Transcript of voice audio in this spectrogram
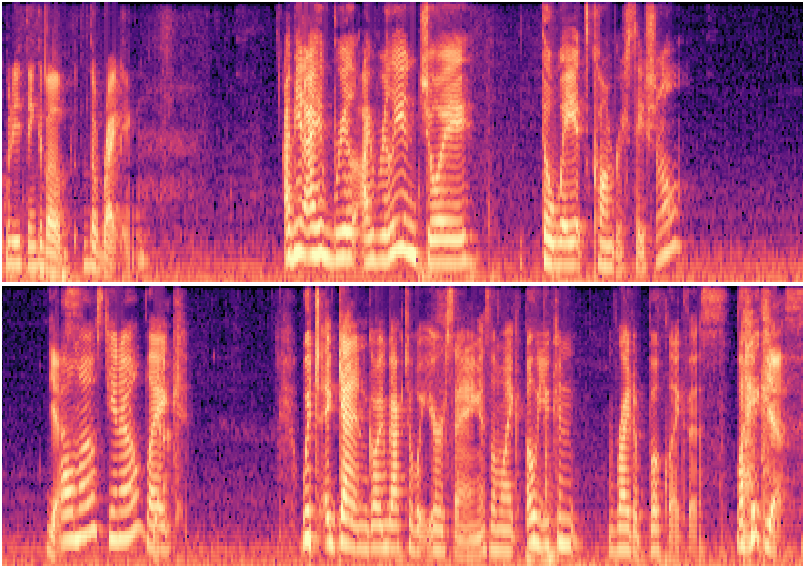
what do you think about the writing? I mean, I real I really enjoy the way it's conversational. Yes. Almost, you know, like, which again, going back to what you're saying, is I'm like, oh, you can write a book like this, like, Yes.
